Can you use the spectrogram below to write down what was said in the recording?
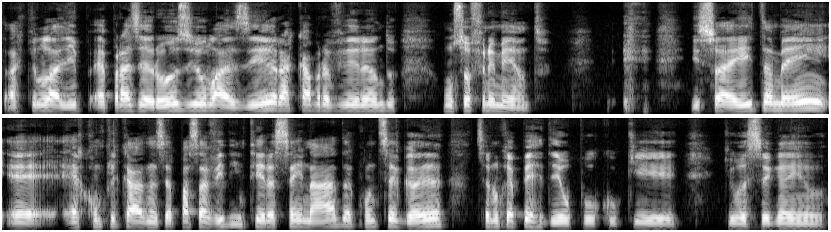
Aquilo ali é prazeroso e o lazer acaba virando um sofrimento. Isso aí também é, é complicado, né? Você passa a vida inteira sem nada, quando você ganha, você não quer perder o pouco que, que você ganhou.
